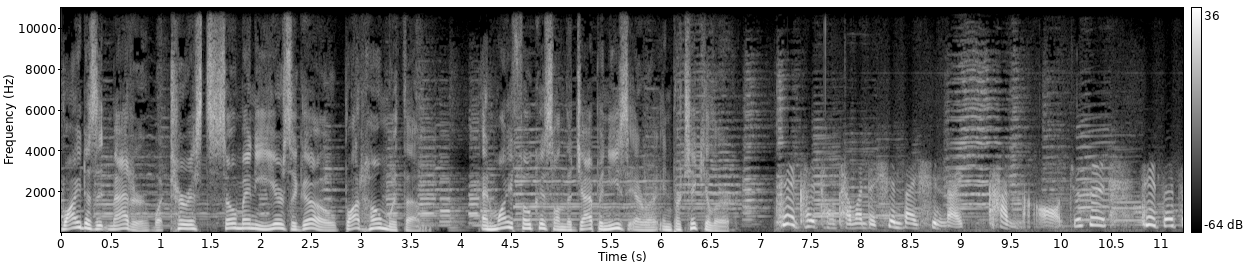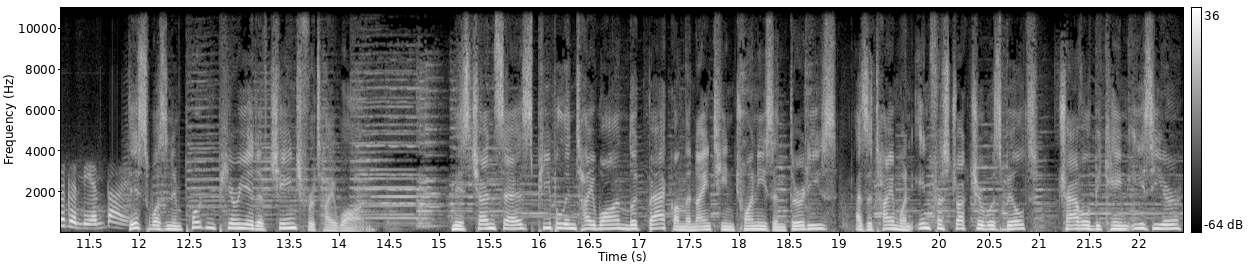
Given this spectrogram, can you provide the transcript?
Why does it matter what tourists so many years ago brought home with them? And why focus on the Japanese era in particular? this was an important period of change for Taiwan. Ms. Chen says people in Taiwan look back on the 1920s and 30s as a time when infrastructure was built, travel became easier,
